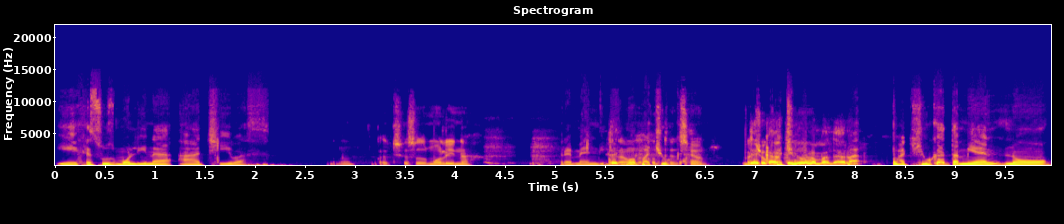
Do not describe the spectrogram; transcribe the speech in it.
y Jesús Molina a Chivas. Jesús Molina. Tremendísimo Pachuca. De castigo lo mandaron. Pachuca también no,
